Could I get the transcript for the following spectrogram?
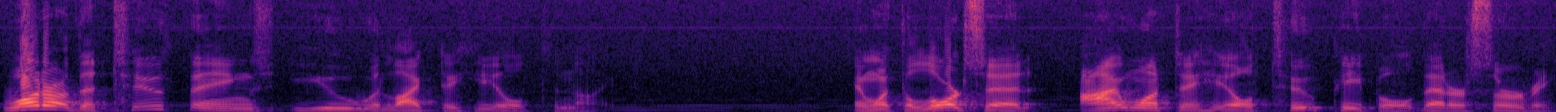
What are the two things you would like to heal tonight? And what the Lord said, I want to heal two people that are serving.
